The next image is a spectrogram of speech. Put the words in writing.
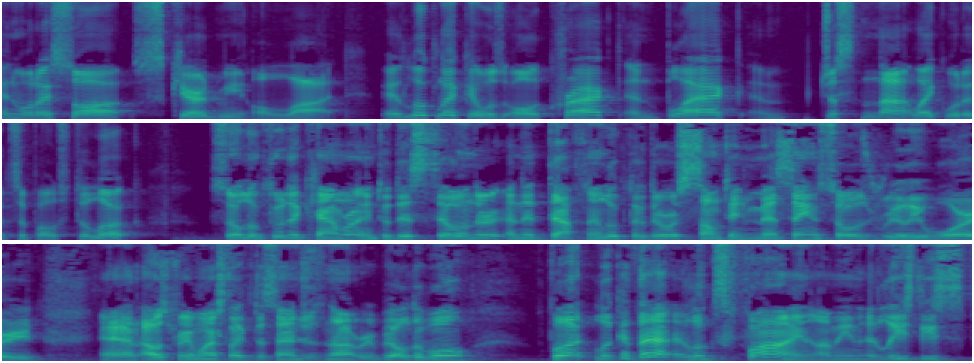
and what I saw scared me a lot. It looked like it was all cracked and black and just not like what it's supposed to look. So I looked through the camera into this cylinder and it definitely looked like there was something missing. So I was really worried. And I was pretty much like, this engine's not rebuildable. But look at that, it looks fine. I mean, at least these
